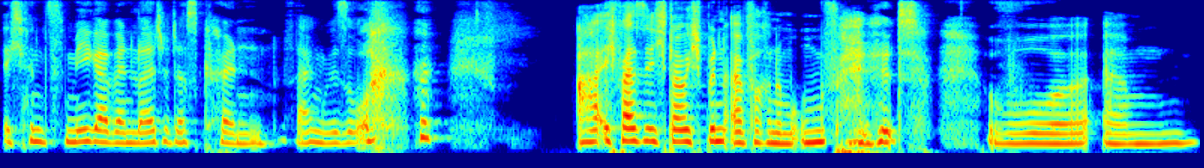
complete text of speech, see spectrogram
ich finde es mega, wenn Leute das können, sagen wir so. Ah, ich weiß nicht, ich glaube, ich bin einfach in einem Umfeld, wo ähm,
